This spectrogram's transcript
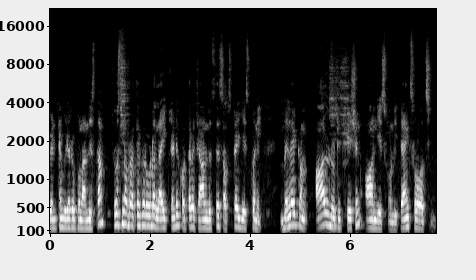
వెంటనే వీడియో రూపంలో అందిస్తాం. చూస్తున్న ప్రతి ఒక్కరు కూడా లైక్ చేయండి. కొత్తగా ఛానల్ వస్తే సబ్స్క్రైబ్ చేసుకొని bell icon all notification on చేసుకోండి. Thanks for watching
